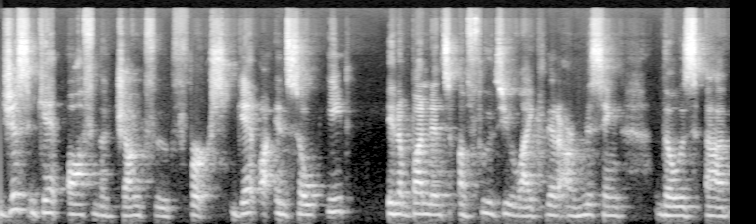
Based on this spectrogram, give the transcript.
just get off the junk food first. Get and so eat in abundance of foods you like that are missing those uh,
